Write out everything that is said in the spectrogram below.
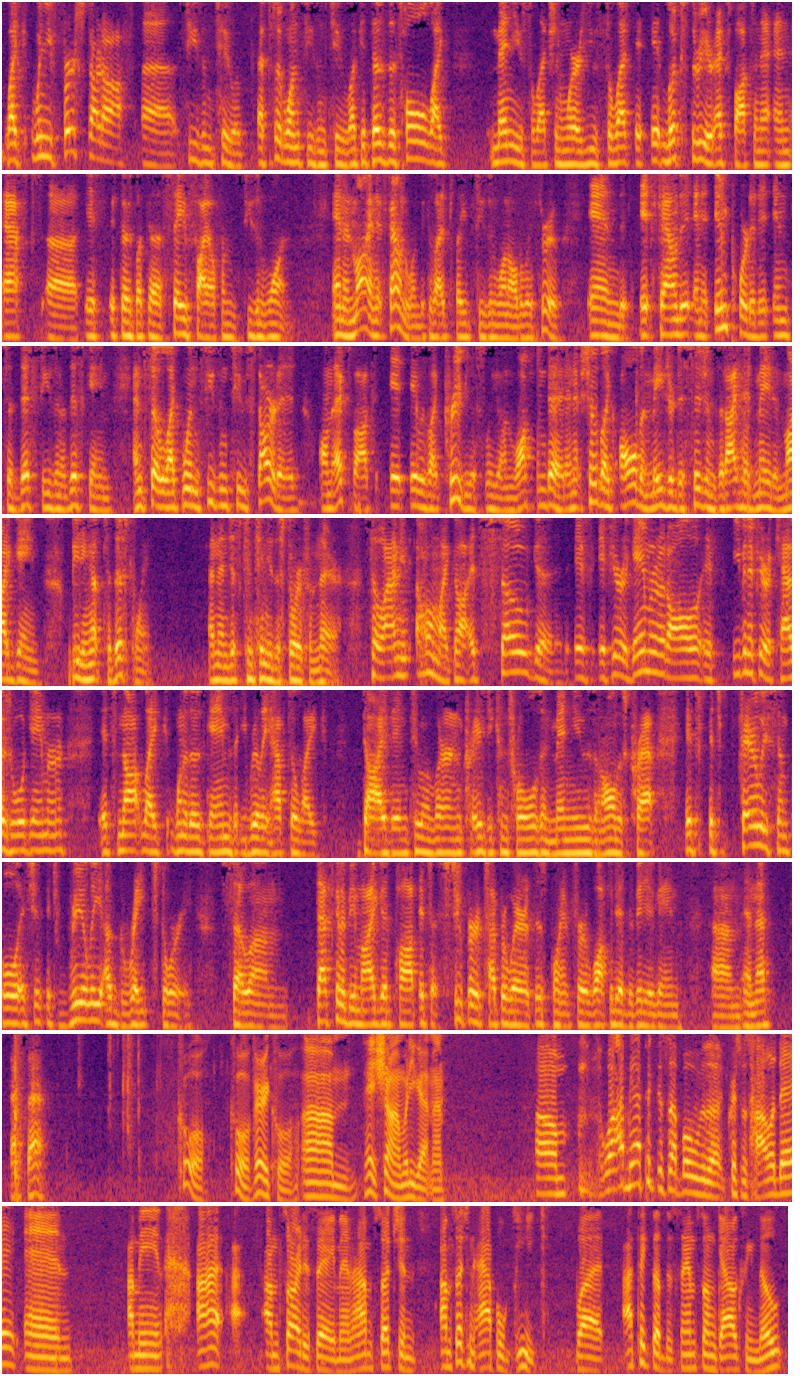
like when you first start off uh, season two, episode one, season two, like it does this whole like menu selection where you select it, it looks through your Xbox and, and asks uh, if if there's like a save file from season one. And in mine, it found one because I'd played season one all the way through. And it found it and it imported it into this season of this game. And so, like, when season two started on the Xbox, it, it was like previously on Walking Dead. And it showed, like, all the major decisions that I had made in my game leading up to this. And then just continue the story from there. So, I mean, oh my God, it's so good. If, if you're a gamer at all, if even if you're a casual gamer, it's not like one of those games that you really have to, like, dive into and learn crazy controls and menus and all this crap. It's it's fairly simple. It's just, it's really a great story. So um, that's going to be my good pop. It's a super Tupperware at this point for Walking Dead, the video game, um, and that that's that. Cool, cool, very cool. Um, hey, Sean, what do you got, man? Um, well, I mean, I picked this up over the Christmas holiday, and I mean, I, I I'm sorry to say, man, I'm such an I'm such an Apple geek, but I picked up the Samsung Galaxy Note,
